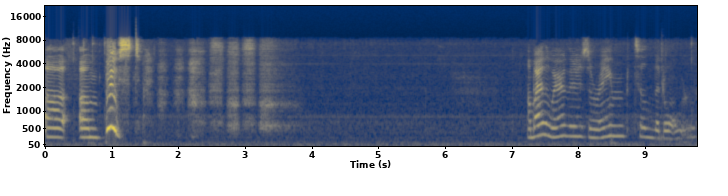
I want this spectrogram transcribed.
Uh, um, boost. Oh, by the way, there's a ramp to the door.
